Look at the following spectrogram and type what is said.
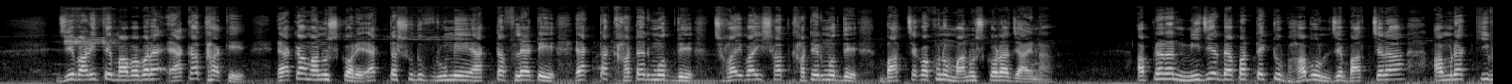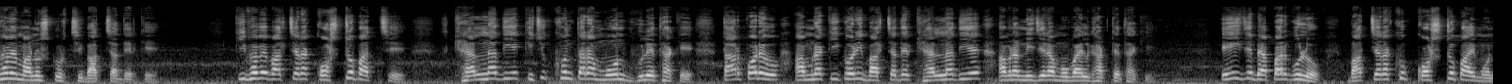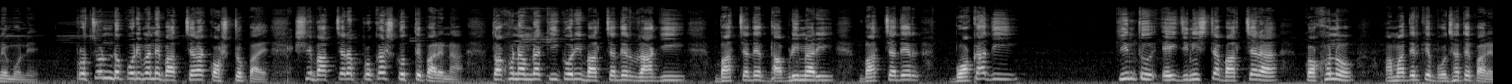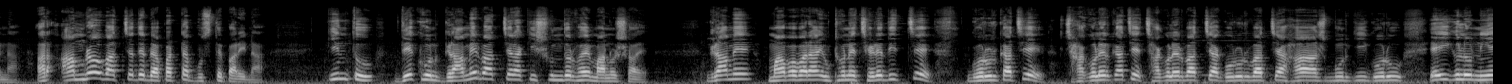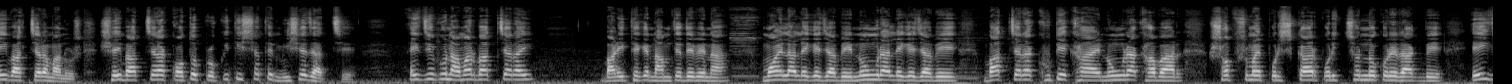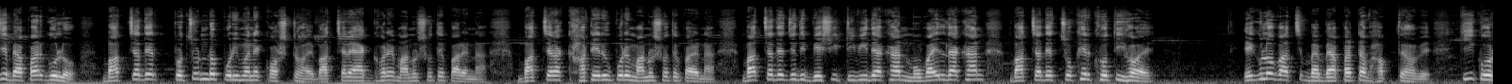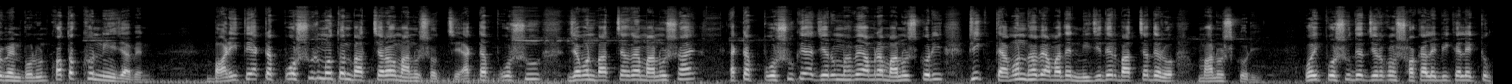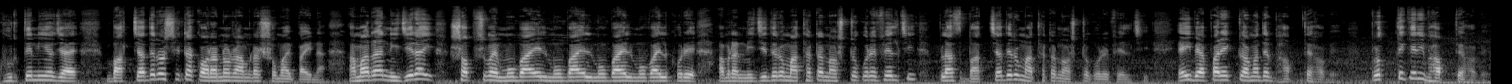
যে বাড়িতে মা বাবারা একা থাকে, একা মানুষ করে, একটা শুধু রুমে, একটা ফ্ল্যাটে, একটা খাটের মধ্যে, ছয় বাই সাত খাটের মধ্যে বাচ্চা কখনো মানুষ করা যায় না। আপনারা নিজের ব্যাপারটা একটু ভাবুন যে বাচ্চারা আমরা কীভাবে মানুষ করছি বাচ্চাদেরকে। কীভাবে বাচ্চারা কষ্ট পাচ্ছে, খেলনা দিয়ে কিছুক্ষণ তারা মন ভুলে থাকে, তারপরেও আমরা কি করি, বাচ্চাদের খেলনা দিয়ে আমরা নিজেরা মোবাইল ঘাঁটতে থাকি। এই যে ব্যাপারগুলো, বাচ্চারা খুব কষ্ট পায় মনে মনে। প্রচণ্ড পরিমাণে বাচ্চারা কষ্ট পায়। সে বাচ্চারা প্রকাশ করতে পারে না। তখন আমরা কি করি, বাচ্চাদের রাগি, বাচ্চাদের দাবড়ি মারি, বাচ্চাদের বকা দিই। কিন্তু এই জিনিসটা বাচ্চারা কখনো আমাদেরকে বোঝাতে পারে না। আর আমরাও বাচ্চাদের ব্যাপারটা বুঝতে পারি না। কিন্তু দেখুন, গ্রামের বাচ্চারা কি সুন্দরভাবে মানুষ হয়। গ্রামে মা বাবারা উঠোনে ছেড়ে দিচ্ছে, গরুর কাছে, ছাগলের কাছে, ছাগলের বাচ্চা, গরুর বাচ্চা, হাঁস, মুরগি, গরু, এইগুলো নিয়েই বাচ্চারা মানুষ। সেই বাচ্চারা কত প্রকৃতির সাথে মিশে যাচ্ছে। এই দেখুন, আমার বাচ্চারাই বাড়ি থেকে নামতে দেবে না। ময়লা লেগে যাবে, নোংরা লেগে যাবে। বাচ্চারা খুঁটে খায়, নোংরা খাবার সব সময় পরিষ্কার, পরিচ্ছন্ন করে রাখবে। এই যে ব্যাপারগুলো, বাচ্চাদের প্রচণ্ড পরিমাণে কষ্ট হয়। বাচ্চারা এক ঘরে মানুষ হতে পারে না। বাচ্চারা খাটের উপরে মানুষ হতে পারে না। বাচ্চাদের যদি বেশি টিভি দেখান, মোবাইল দেখান, বাচ্চাদের চোখের ক্ষতি হয়। এগুলো বাচ্চা, ব্যাপারটা ভাবতে হবে। কি করবেন বলুন? কতক্ষণ নিয়ে যাবেন? বাড়িতে একটা পশুর মতন বাচ্চারাও মানুষ হচ্ছে। একটা পশু যেমন বাচ্চারা মানুষ হয়, একটা পশুকে যেরমভাবে আমরা মানুষ করি, ঠিক তেমনভাবে আমাদের নিজেদের বাচ্চাদেরও মানুষ করি। ওই পশুদের যেরকম সকালে, বিকালে একটু ঘুরতে নিয়ে যায়, বাচ্চাদেরও সেটা করানোর আমরা সময় পাই না। আমরা নিজেরাই সবসময় মোবাইল মোবাইল মোবাইল মোবাইল করে আমরা নিজেদেরও মাথাটা নষ্ট করে ফেলছি, প্লাস বাচ্চাদেরও মাথাটা নষ্ট করে ফেলছি। এই ব্যাপারে একটু আমাদের ভাবতে হবে। প্রত্যেকেরই ভাবতে হবে।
